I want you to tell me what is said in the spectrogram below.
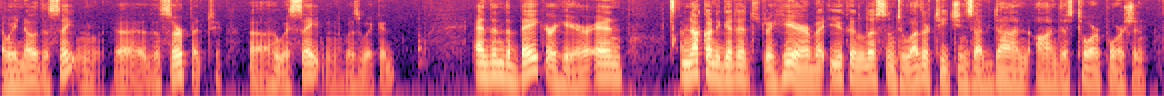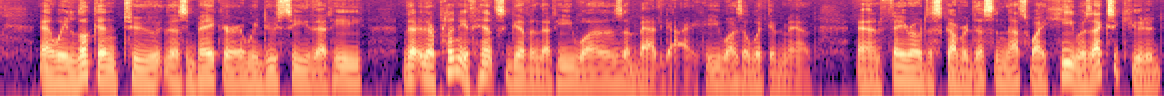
And we know the Satan, uh, the serpent, uh, who was Satan, was wicked. And then the baker here, and I'm not going to get into here, but you can listen to other teachings I've done on this Torah portion. And we look into this baker, and we do see that he, there, there are plenty of hints given that he was a bad guy. He was a wicked man. And Pharaoh discovered this, and that's why he was executed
